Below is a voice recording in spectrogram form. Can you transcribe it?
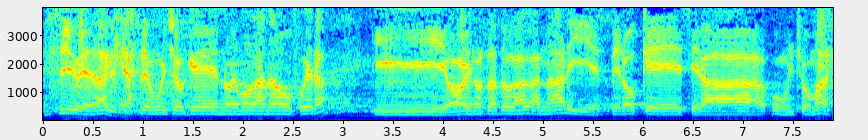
Sí, verdad que hace mucho que no hemos ganado fuera y hoy nos ha tocado ganar y espero que será mucho más.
